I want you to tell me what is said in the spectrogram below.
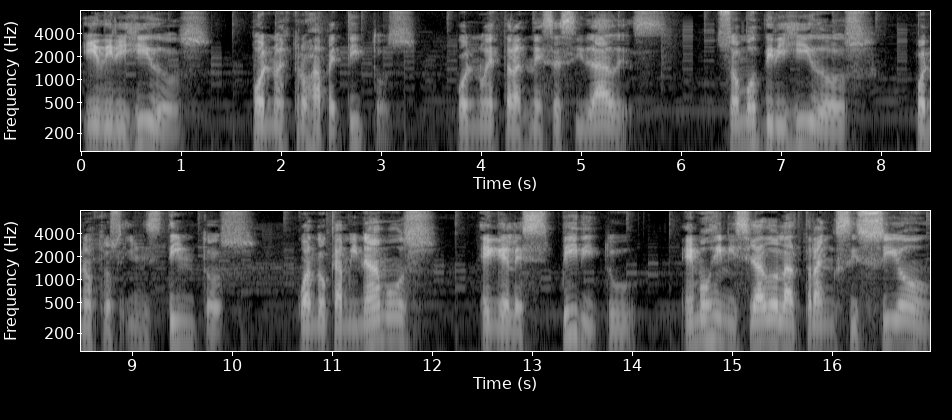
y dirigidos por nuestros apetitos, por nuestras necesidades. Somos dirigidos por nuestros instintos. Cuando caminamos en el espíritu, hemos iniciado la transición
